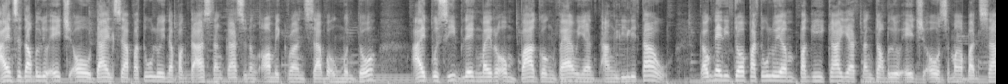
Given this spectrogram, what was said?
Ayon sa WHO, dahil sa patuloy na pagtaas ng kaso ng Omicron sa buong mundo, ay posibleng mayroong bagong variant ang lilitaw. Kaugnay dito, patuloy ang paghihikayat ng WHO sa mga bansa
